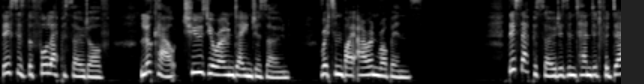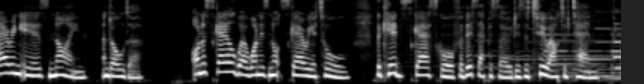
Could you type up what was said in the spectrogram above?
This is the full episode of Look Out, Choose Your Own Danger Zone, written by Aaron Robbins. This episode is intended for daring ears 9 and older. On a scale where one is not scary at all, the kids' scare score for this episode is a 2 out of 10.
